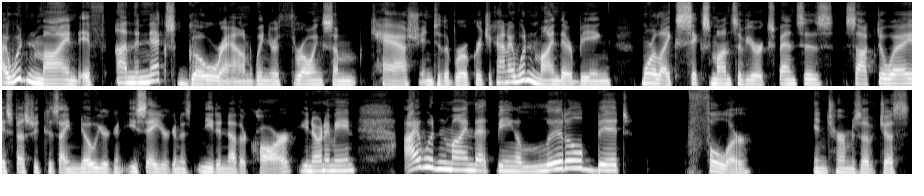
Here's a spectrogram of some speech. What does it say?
I wouldn't mind if on the next go round, when you're throwing some cash into the brokerage account, I wouldn't mind there being more like six months of your expenses socked away, especially because I know you're going to, you say you're going to need another car. You know what I mean? I wouldn't mind that being a little bit fuller in terms of just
